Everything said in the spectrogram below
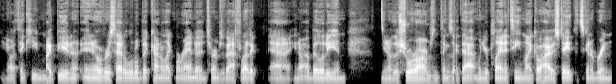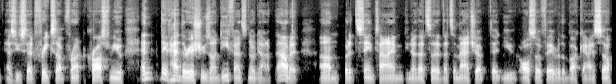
you know I think he might be in, in over his head a little bit, kind of like Miranda in terms of athletic, uh, you know, ability and you know the short arms and things like that when you're playing a team like ohio state that's going to bring as you said freaks up front across from you and they've had their issues on defense no doubt about it um, but at the same time you know that's a that's a matchup that you also favor the buckeyes so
